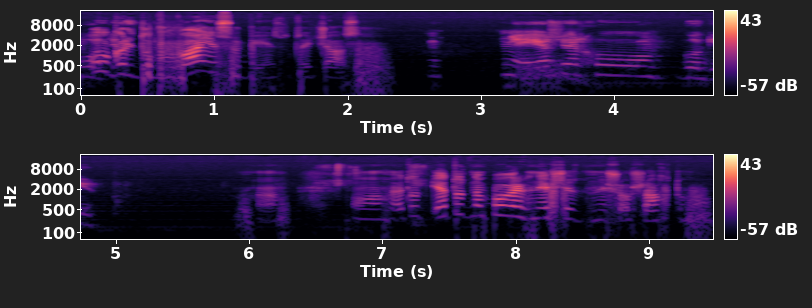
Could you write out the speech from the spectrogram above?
вот. уголь добуваю собі за той час. Не, я сверху Гоги. О, я тут, я тут на поверх нижче знайшов шахту.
